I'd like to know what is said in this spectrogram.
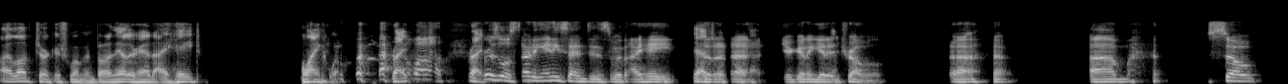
I love Turkish women, but on the other hand, I hate blank one, right? well, right. First of all, starting any sentence with "I hate," yeah, da, da, da, you're gonna get in trouble. Uh, um, so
